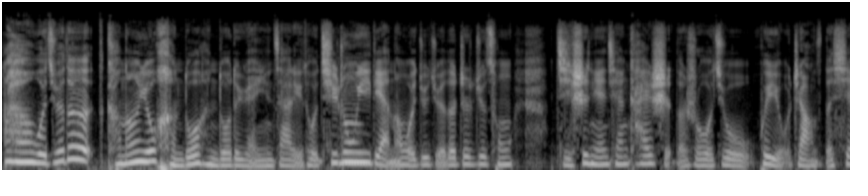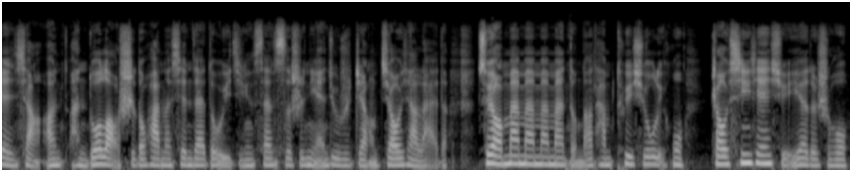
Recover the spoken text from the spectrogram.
啊，我觉得可能有很多很多的原因在里头。其中一点呢，我就觉得这就从几十年前开始的时候就会有这样子的现象啊。很多老师的话呢，现在都已经三四十年就是这样教下来的，所以要慢慢慢慢等到他们退休了以后，招新鲜血液的时候，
